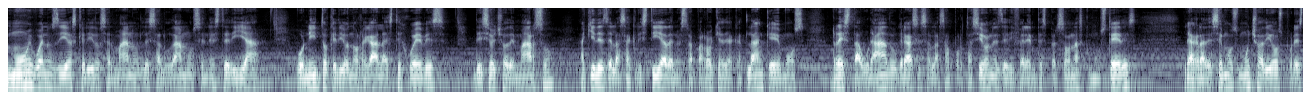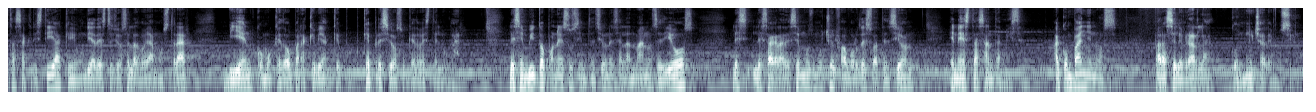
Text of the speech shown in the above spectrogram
Muy buenos días queridos hermanos, les saludamos en este día bonito que Dios nos regala este jueves 18 de marzo, aquí desde la sacristía de nuestra parroquia de Acatlán que hemos restaurado gracias a las aportaciones de diferentes personas como ustedes. Le agradecemos mucho a Dios por esta sacristía que un día de estos yo se las voy a mostrar bien cómo quedó para que vean qué, qué precioso quedó este lugar. Les invito a poner sus intenciones en las manos de Dios. Les, les agradecemos mucho el favor de su atención en esta Santa Misa. Acompáñenos para celebrarla con mucha devoción.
